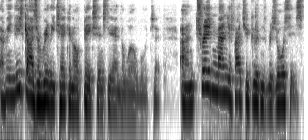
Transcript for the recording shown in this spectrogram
I mean, these guys are really taken off big since the end of World War II. And trade and manufactured goods and resources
